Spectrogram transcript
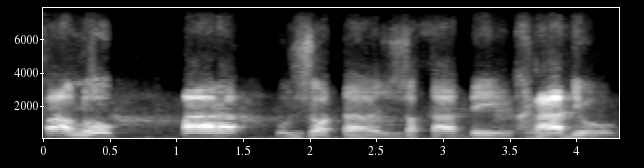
falou para o JJD Rádio.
